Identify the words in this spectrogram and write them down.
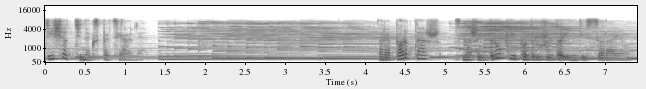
Dziś odcinek specjalny. Reportaż z naszej drugiej podróży do Indii z Sorają.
